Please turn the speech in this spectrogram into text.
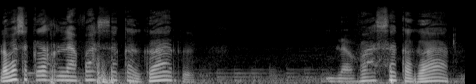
La vas a cagar, la vas a cagar. La vas a cagar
